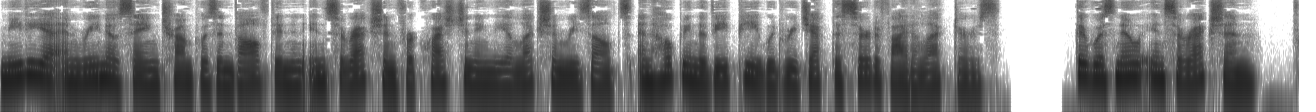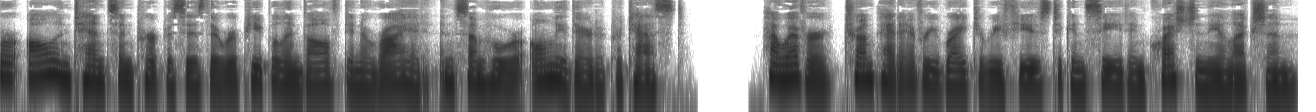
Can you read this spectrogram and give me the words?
media, and RINO saying Trump was involved in an insurrection for questioning the election results and hoping the VP would reject the certified electors. There was no insurrection, for all intents and purposes, there were people involved in a riot and some who were only there to protest. However, Trump had every right to refuse to concede and question the election.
